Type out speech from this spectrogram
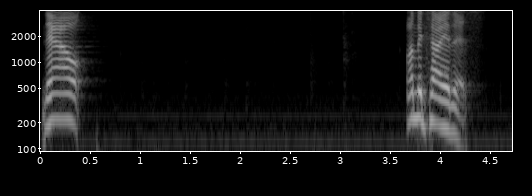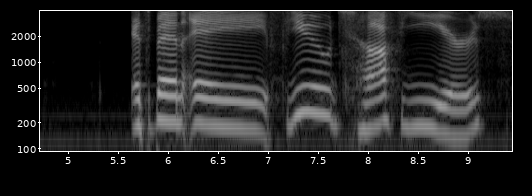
Now, let me tell you this. It's been a few tough years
